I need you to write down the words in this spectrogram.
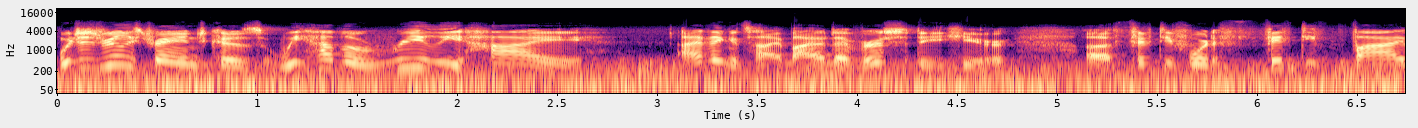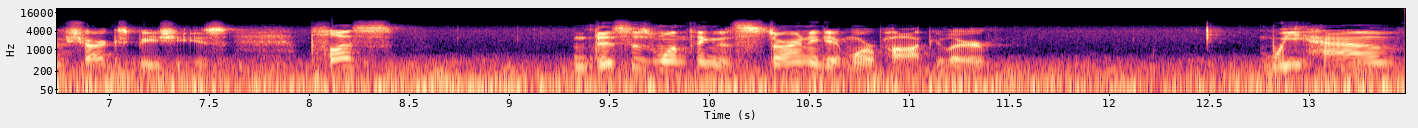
which is really strange because we have a really high. I think it's high biodiversity here, uh, 54 to 55 shark species. Plus, this is one thing that's starting to get more popular. We have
